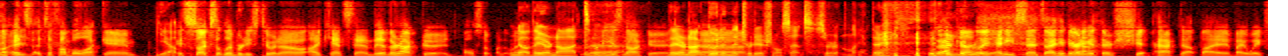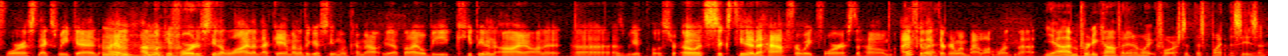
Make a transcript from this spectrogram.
It's it's a fumble luck game. yeah. It sucks that Liberty's two and zero. I can't stand. They they're not good. Also, by the way, no, they are not. Liberty uh, is not good. They are not good in the Uh, traditional sense. Certainly, they're, They're not good really in any sense. And I think they're Yeah. gonna get their shit packed up by by Wake Forest next weekend. I'm I'm looking Mhm. forward to seeing a line on that game. I don't think I've seen one come out yet, but I will be keeping an eye on it uh, as we get closer. Oh, it's 16 and a half for Wake Forest at home. I feel like they're gonna win by a lot more than that. Yeah, I'm pretty confident in Wake Wake Forest at this point in the season.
